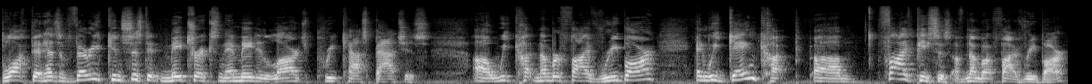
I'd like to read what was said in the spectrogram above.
block that has a very consistent matrix and they're made in large precast batches. Uh, we cut number five rebar and we gang cut um, five pieces of number five rebar.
